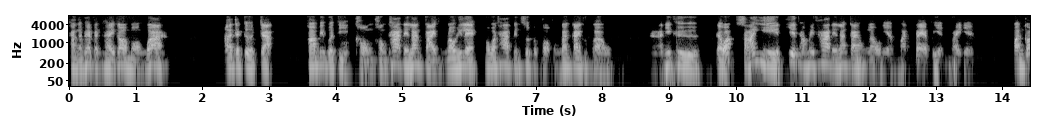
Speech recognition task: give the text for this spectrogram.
ทางการแพทย์แผนไทยก็มองว่า อาจจะเกิดจากความผิดปกติของของธาตุในร่างกายของเรานี่แหละเพราะว่าธาตุเป็นส่วนประกอบของร่างกายของเรา อันนี้คือ แต่ว่าสาเหตุที่จะทำให้ธาตุในร่างกายของเราเนี่ย มันแปรเปลี่ยนไปเนี่ย มันก็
